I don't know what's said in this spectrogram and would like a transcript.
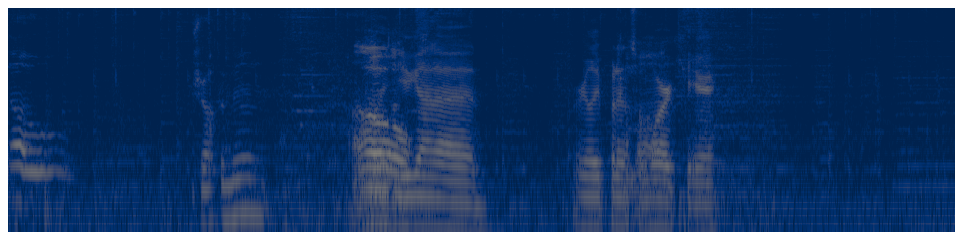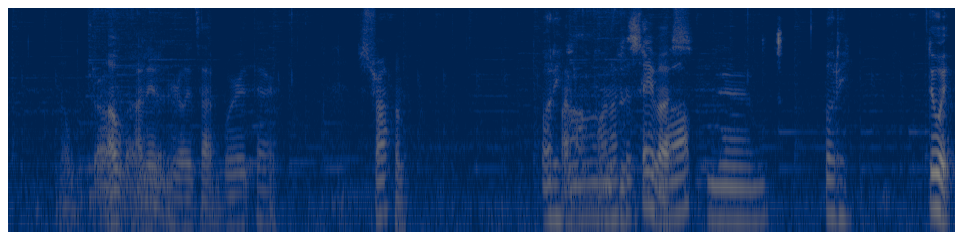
No. Drop him in. Oh. you gotta really put in Come some on. work here. Drop Oh, him I didn't realize that word there. Just drop him. Buddy, Why not, why not just just save us? drop him buddy. Do it.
